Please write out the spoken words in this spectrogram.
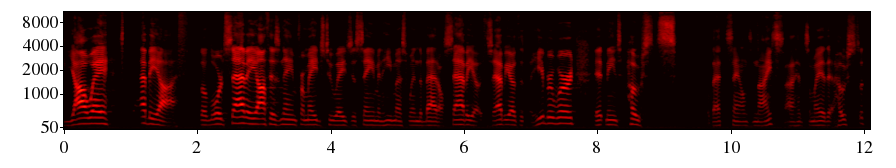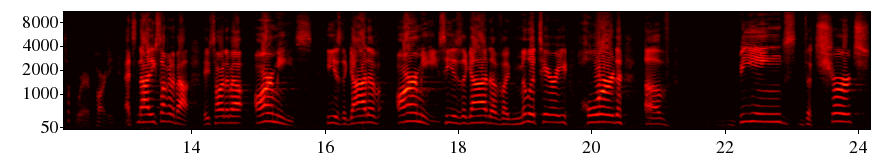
Yahweh Sabaoth. The Lord Sabaoth is named from age to age the same, and he must win the battle. Sabaoth. Sabaoth is the Hebrew word, it means hosts. Well, that sounds nice. I have somebody that hosts a Tupperware party. That's not he's talking about. He's talking about armies. He is the God of armies. He is the God of a military horde of beings, the church,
